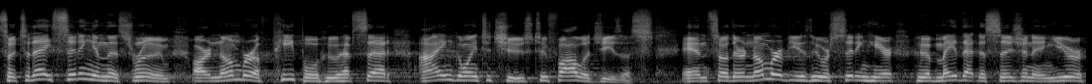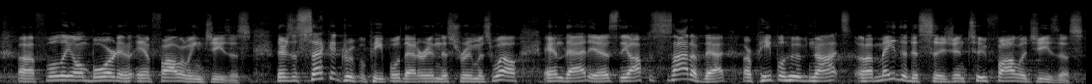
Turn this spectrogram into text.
So, today, sitting in this room are a number of people who have said, I'm going to choose to follow Jesus. And so, there are a number of you who are sitting here who have made that decision and you're uh, fully on board and, and following Jesus. There's a second group of people that are in this room as well, and that is the opposite side of that are people who have not uh, made the decision to follow Jesus.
